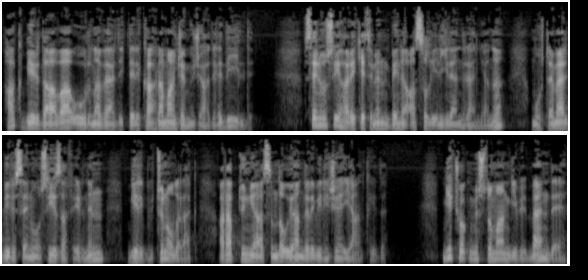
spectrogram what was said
hak bir dava uğruna verdikleri kahramanca mücadele değildi. Senusi hareketinin beni asıl ilgilendiren yanı, muhtemel bir Senusi zaferinin bir bütün olarak Arap dünyasında uyandırabileceği yankıydı. Birçok Müslüman gibi ben de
